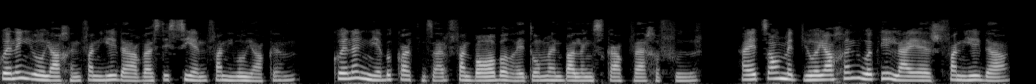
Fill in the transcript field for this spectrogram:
Koning Joachim van Jeda was de sien van Joachim. Koning Nebukadnezar van Babel het om in ballingskap weggevoer. Hij het al met Joachim ook die leiers van Jeda,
